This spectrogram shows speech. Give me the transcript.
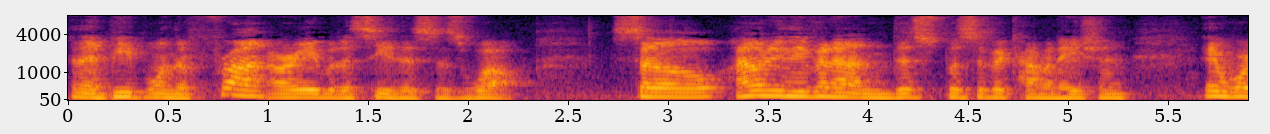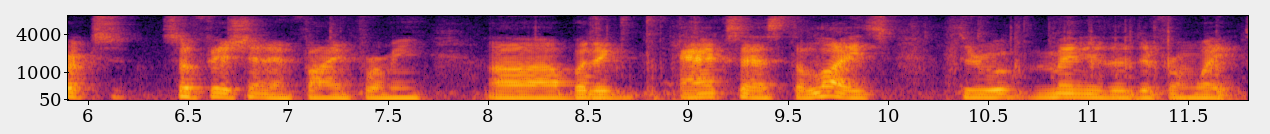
And then people in the front are able to see this as well. So I only leave it on this specific combination. It works sufficient and fine for me uh, but it access the lights through many of the different ways.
